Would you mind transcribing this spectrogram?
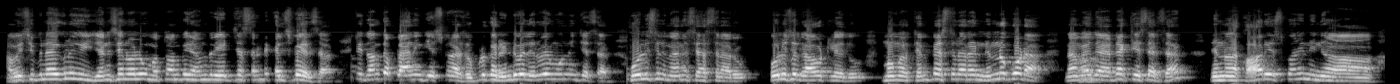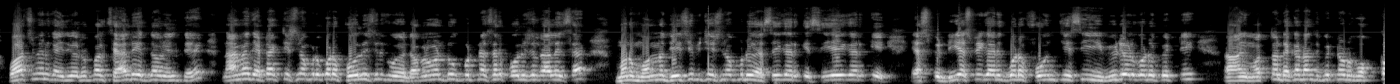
ఆ వైసీపీ నాయకులు ఈ జనసేన వాళ్ళు మొత్తం అంతా అందరూ ఏం చేస్తారంటే కలిసిపోయారు సార్. ఇదంతా ప్లానింగ్ చేసుకున్నారు సార్. ఇప్పుడు రెండు వేల ఇరవై మూడు నుంచే సార్. పోలీసులు మేనేజ్ చేస్తున్నారు. పోలీసులు రావట్లేదు మమ్మల్ని తెంపేస్తున్నారని నిన్న కూడా నా మీద అటాక్ చేశారు సార్. నిన్న నా కారు వేసుకొని నేను వాచ్మెన్కి ఐదు వేల రూపాయలు శాలరీ ఇద్దామని వెళ్తే నా మీద అటాక్ చేసినప్పుడు కూడా పోలీసులకు డబల్ వన్ టూ పుట్టినా సరే పోలీసులు రాలేదు సార్. మనం మొన్న జేసీబీ చేసినప్పుడు ఎస్ఐ గారికి సిఐ గారికి ఎస్పీ డిఎస్పీ గారికి కూడా ఫోన్ చేసి ఈ వీడియోలు కూడా పెట్టి మొత్తం రికార్డ్ అంతా పెట్టినప్పుడు ఒక్క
